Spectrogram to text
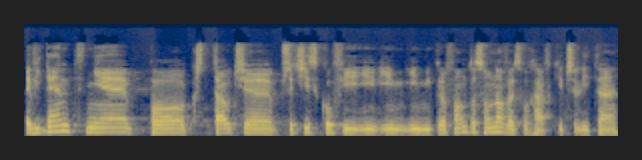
ewidentnie po kształcie przycisków i, i, i mikrofonu to są nowe słuchawki, czyli te,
